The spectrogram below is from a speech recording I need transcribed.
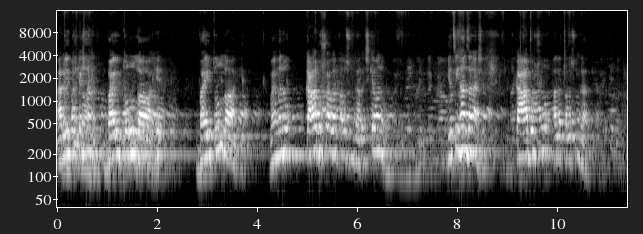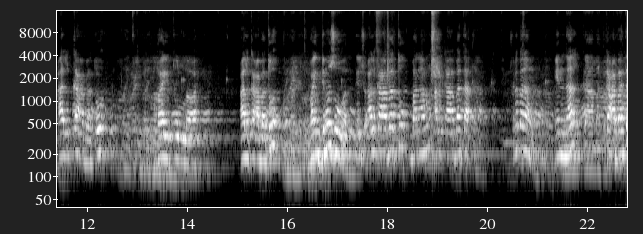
عربی پٲٹھۍ کیٛاہ چھِ ونان بیت اللہ بیت اللہ وۄنۍ ونو کعبہ چھُ اللہ تعالیٰ سُنٛد گھر أسۍ کیٛاہ ونو یِژٕے ہن زن آسہِ کعبہ چھُ اللہ تعالیٰ سُنٛد گھر الکعبۃ بیت اللہ الکعبۃ وۄنۍ دِمو زور تیٚلہِ چھُ الکعبۃ بناوُن الکعبۃ چھُنا بناوُن ان الکعبۃ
